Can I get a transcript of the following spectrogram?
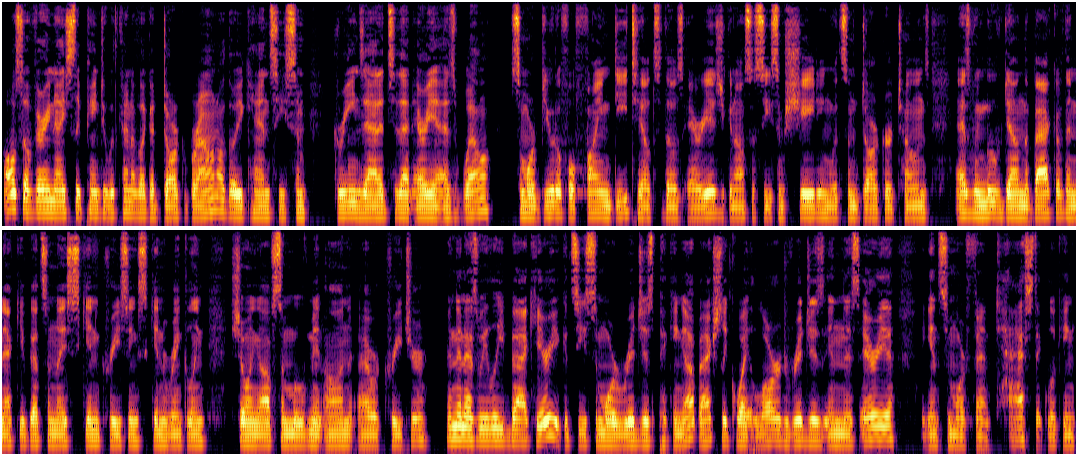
also very nicely painted with kind of like a dark brown, although you can see some greens added to that area as well. Some more beautiful fine detail to those areas. You can also see some shading with some darker tones. As we move down the back of the neck, you've got some nice skin creasing, skin wrinkling, showing off some movement on our creature. And then as we lead back here, you can see some more ridges picking up, actually quite large ridges in this area. Again, some more fantastic looking,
